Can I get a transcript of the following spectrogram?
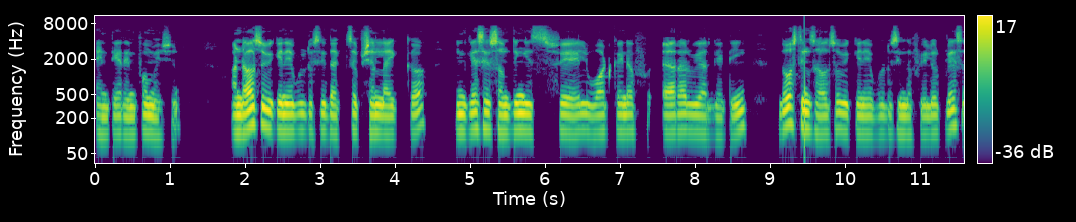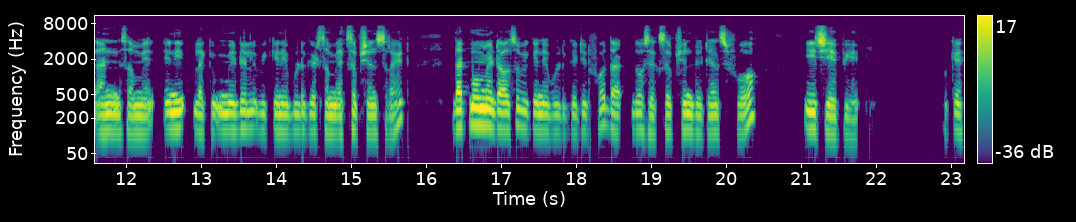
entire information. And also we can able to see the exception like uh, in case if something is fail what kind of error we are getting those things also we can able to see in the failure place and some any like middle we can able to get some exceptions right? That moment also we can able to get it for that those exception details for each api okay?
